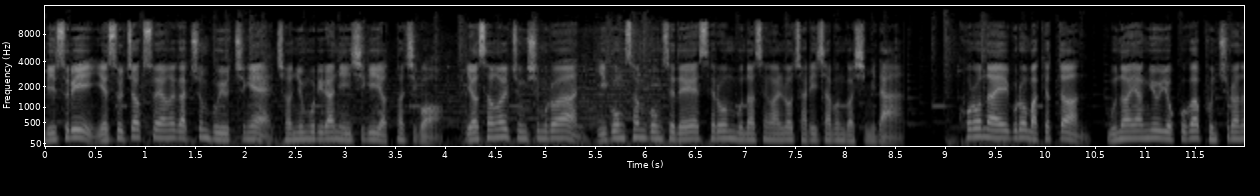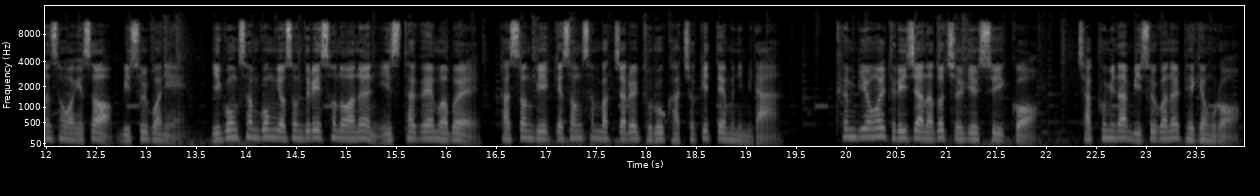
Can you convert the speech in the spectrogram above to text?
미술이 예술적 소양을 갖춘 부유층의 전유물이란 인식이 옅어지고 여성을 중심으로 한 2030 세대의 새로운 문화생활로 자리 잡은 것입니다. 코로나19로 막혔던 문화양유 욕구가 분출하는 상황에서 미술관이 2030 여성들이 선호하는 인스타그램 업을 가성비 개성 3박자를 두루 갖췄기 때문입니다. 큰 비용을 들이지 않아도 즐길 수 있고 작품이나 미술관을 배경으로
